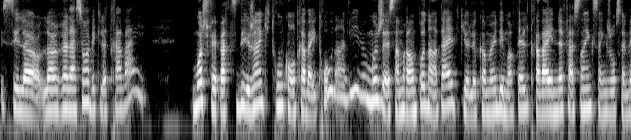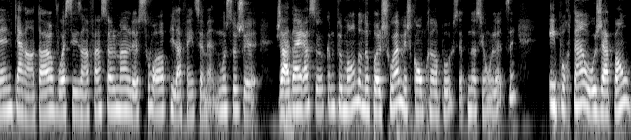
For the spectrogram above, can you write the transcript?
c'est leur, leur relation avec le travail. Moi, je fais partie des gens qui trouvent qu'on travaille trop dans la vie. là. Moi, je, ça ne me rentre pas dans la tête que le commun des mortels travaille 9 à 5, 5 jours semaine, 40 heures, voit ses enfants seulement le soir puis la fin de semaine. Moi, ça, j'adhère à ça. Comme tout le monde, on n'a pas le choix, mais je comprends pas cette notion-là, tu sais. Et pourtant, au Japon,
